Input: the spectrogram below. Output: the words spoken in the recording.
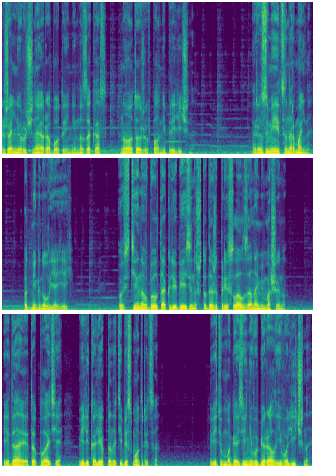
Жаль, не ручная работа и не на заказ, но тоже вполне прилично. «Разумеется, нормально», – подмигнул я ей. Устинов был так любезен, что даже прислал за нами машину. И да, это платье великолепно на тебе смотрится. Ведь в магазине выбирал его лично,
